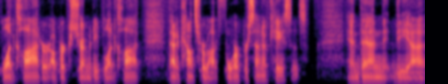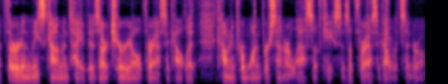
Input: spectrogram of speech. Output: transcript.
blood clot or upper extremity blood clot. That accounts for about 4% of cases. And then the uh, third and least common type is arterial thoracic outlet, accounting for 1% or less of cases of thoracic outlet syndrome.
